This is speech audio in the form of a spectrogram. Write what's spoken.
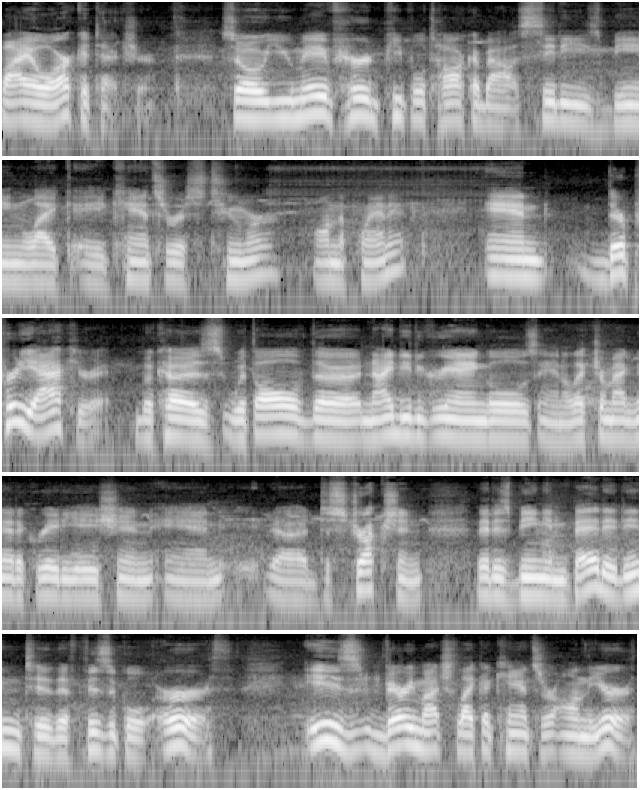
bioarchitecture. So you may have heard people talk about cities being like a cancerous tumor on the planet, and they're pretty accurate because with all of the 90 degree angles and electromagnetic radiation and uh, destruction that is being embedded into the physical earth is very much like a cancer on the earth.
